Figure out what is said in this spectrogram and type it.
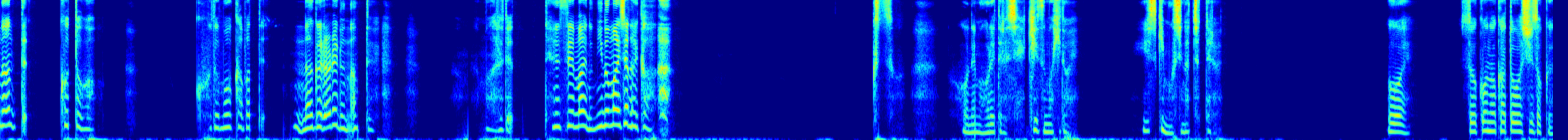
なんてことを。子供をかばって殴られるなんて。まるで転生前の二の舞じゃないかくそ骨も折れてるし傷もひどい意識も失っちゃってるおいそこの加藤種族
